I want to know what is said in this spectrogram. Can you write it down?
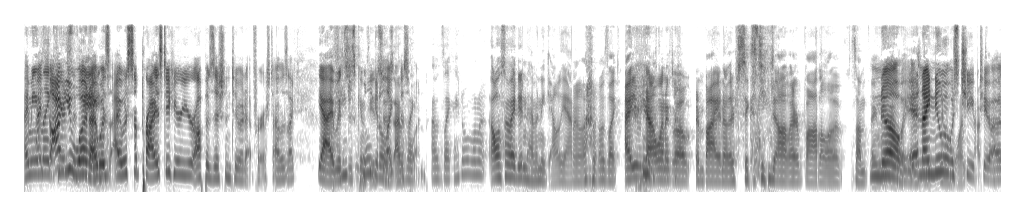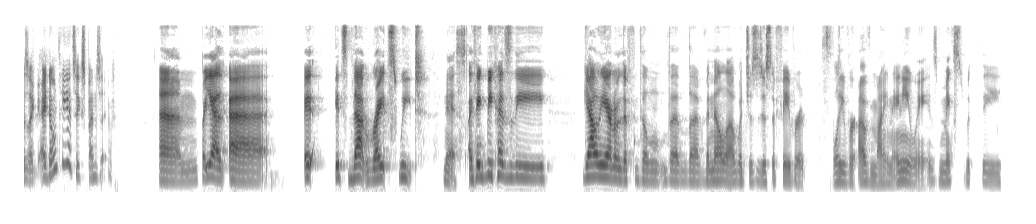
I mean, I like thought you would. I was I was surprised to hear your opposition to it at first. I was like, Yeah, I I was think just confused. I like I was like, one. I was like, I don't want to. Also, I didn't have any Galliano. I was like, I do not want to go out and buy another sixty dollar bottle of something. no, and I knew it was cheap too. I was like, I don't think it's expensive. Um, but yeah, uh, it it's that right sweetness. I think because the Galliano, the the the, the vanilla, which is just a favorite flavor of mine, anyways, mixed with the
